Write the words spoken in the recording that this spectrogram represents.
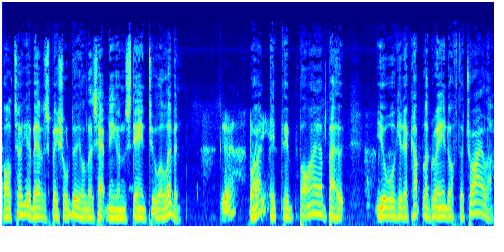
I'll tell you about a special deal that's happening on stand 211. Yeah, Right? If you buy a boat, you will get a couple of grand off the trailer.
